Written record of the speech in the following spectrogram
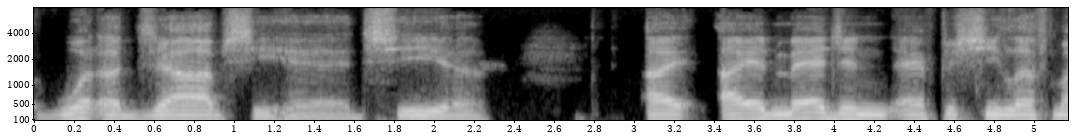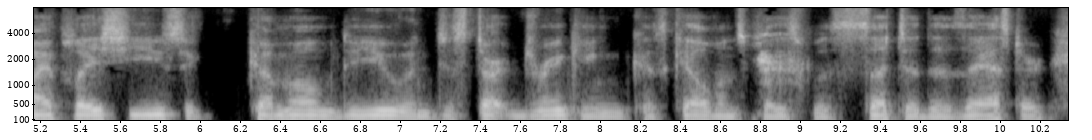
What a job she had. She, uh, I I imagine after she left my place, she used to come home to you and just start drinking because Kelvin's place was such a disaster.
